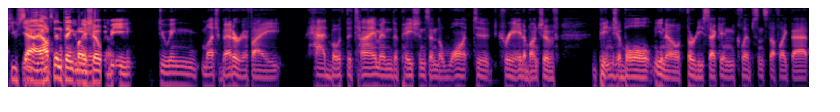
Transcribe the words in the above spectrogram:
few seconds. Yeah, I often think my show would be doing much better if I had both the time and the patience and the want to create a bunch of bingeable, you know, 30 second clips and stuff like that.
